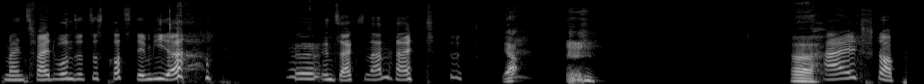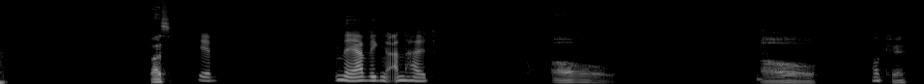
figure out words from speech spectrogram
mein Zweitwohnsitz ist trotzdem hier Äh, in Sachsen-Anhalt. Ja. ah, Halt, stopp. was? Okay. Naja, wegen Anhalt. Oh. Oh. Okay.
